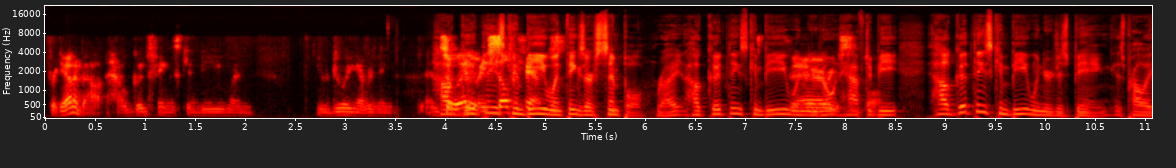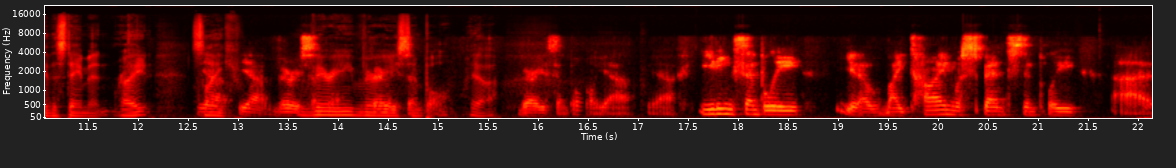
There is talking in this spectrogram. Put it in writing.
forget about how good things can be when you're doing everything. And how so good anyway, things can be when things are simple, right? How good things can be when you don't have to be. How good things can be when you're just being is probably the statement, right? It's yeah, like yeah, very simple. very very, very simple. simple. Yeah, very simple. Yeah, yeah. Eating simply. You know, my time was spent simply. Uh,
